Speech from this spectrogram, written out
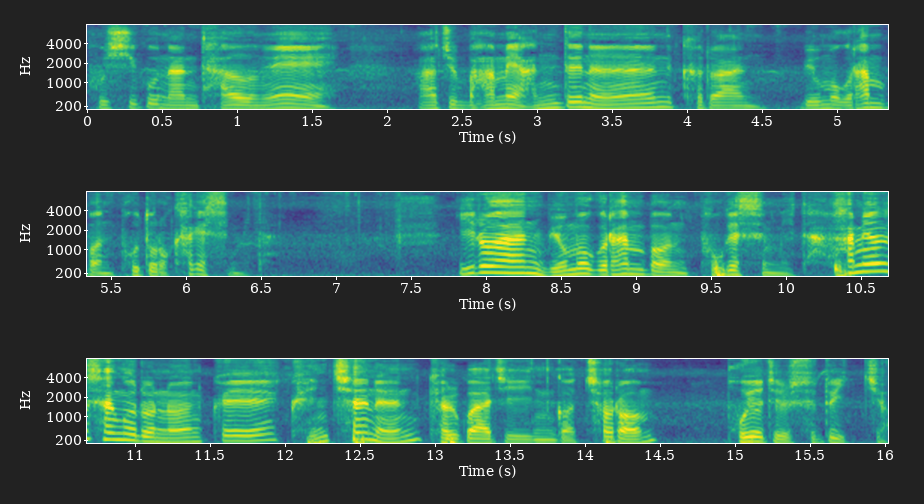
보시고 난 다음에 아주 마음에 안 드는 그러한 묘목을 한번 보도록 하겠습니다. 이러한 묘목을 한번 보겠습니다. 화면상으로는 꽤 괜찮은 결과지인 것처럼 보여질 수도 있죠.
